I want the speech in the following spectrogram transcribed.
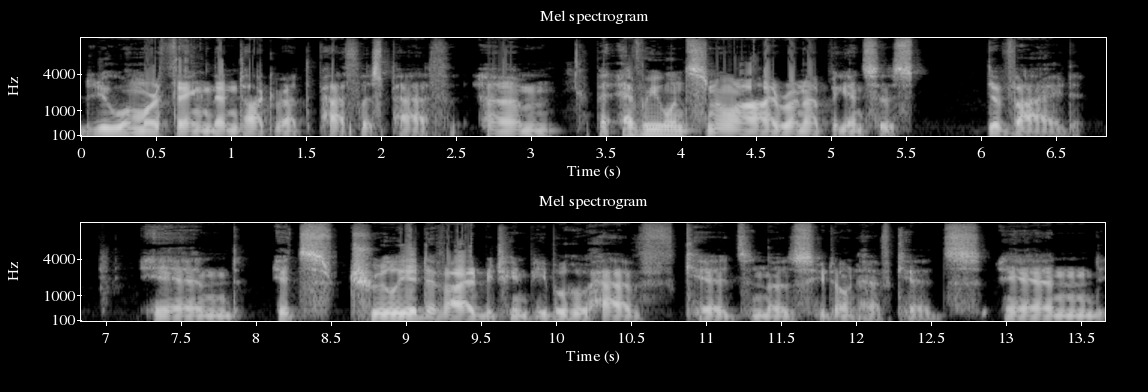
do one more thing, then talk about the pathless path. Um, but every once in a while, I run up against this divide, and it's truly a divide between people who have kids and those who don't have kids. And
